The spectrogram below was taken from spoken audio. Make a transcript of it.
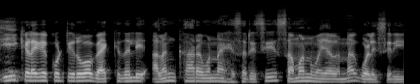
ಈ ಕೆಳಗೆ ಕೊಟ್ಟಿರುವ ವಾಕ್ಯದಲ್ಲಿ ಅಲಂಕಾರವನ್ನು ಹೆಸರಿಸಿ ಸಮನ್ವಯವನ್ನಗೊಳಿಸಿರಿ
